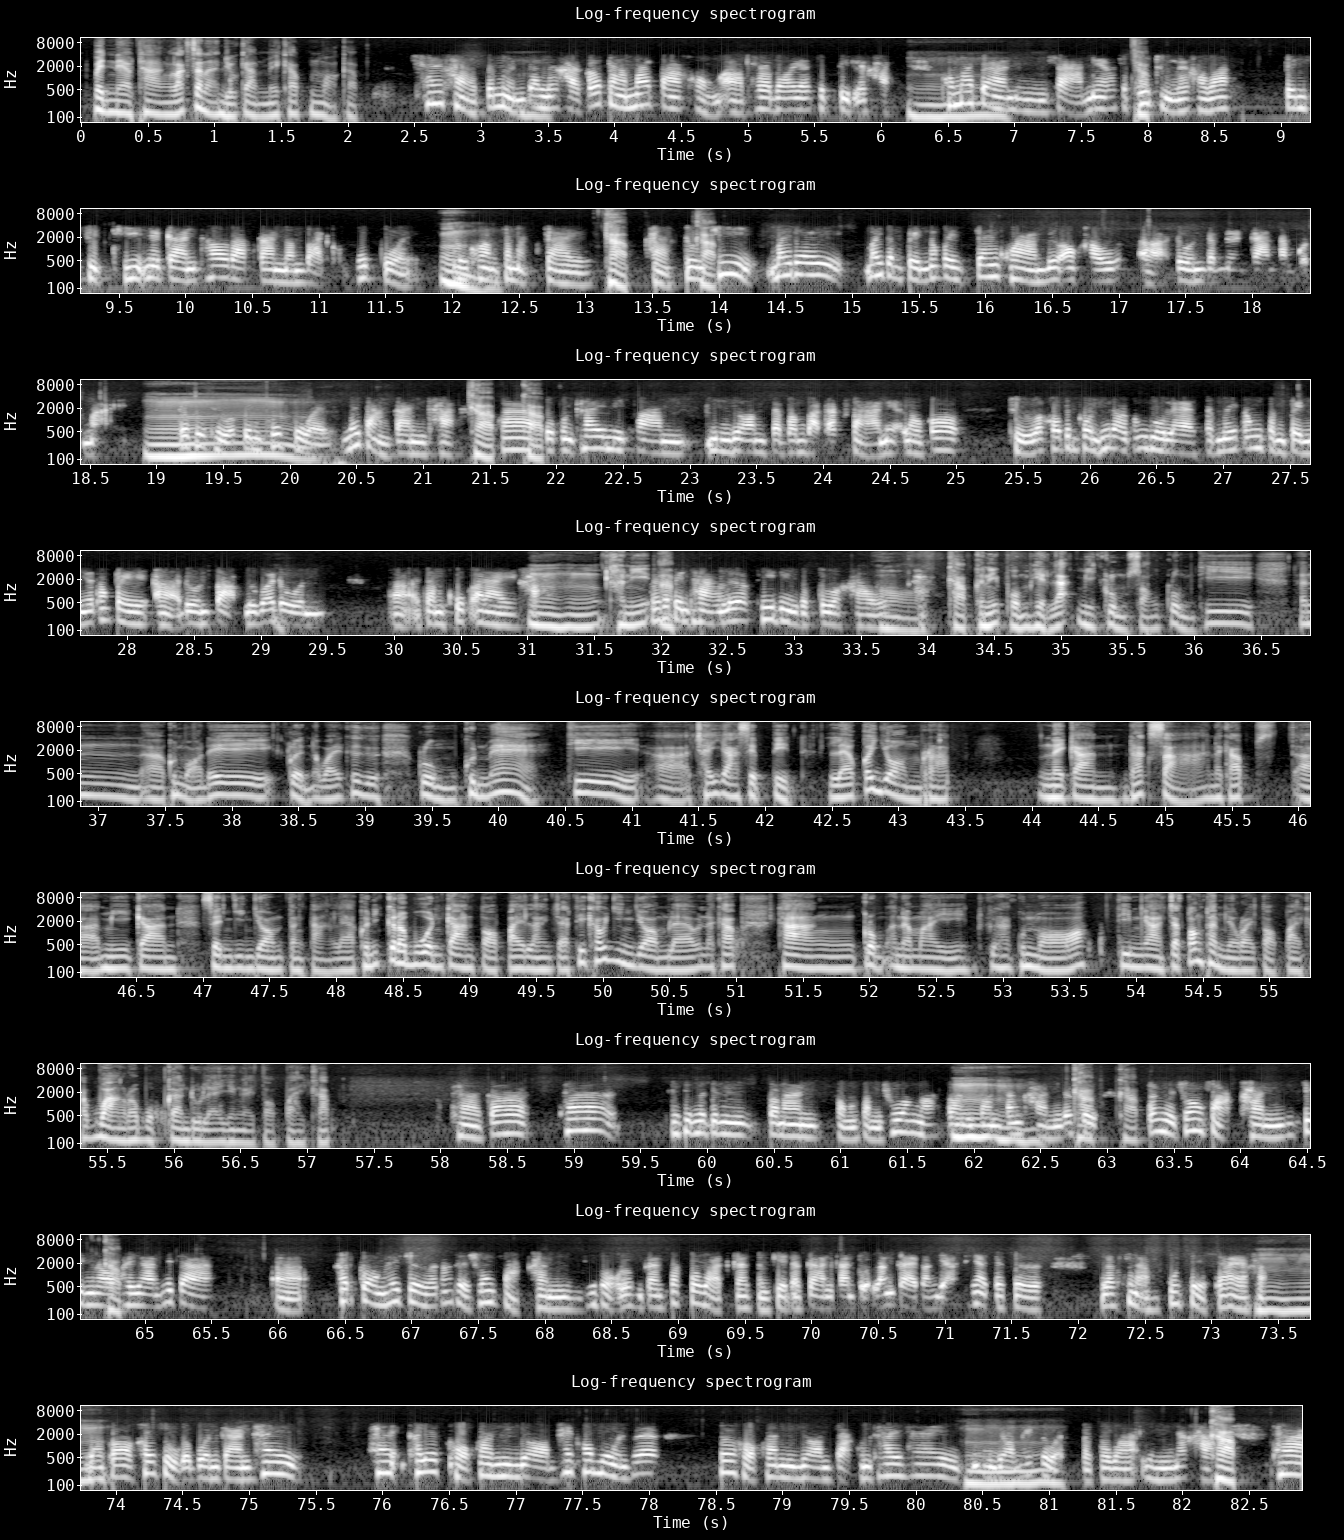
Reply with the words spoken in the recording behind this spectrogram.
เป็นแนวทางลักษณะเดียวกันไหมครับคุณหมอครับใช่ค่ะจะเหมือนกันเลยค่ะ ก็ตามมาตราของอ่าพรบยาเสพติดเลยค่ะอืเพราะมาตราหนึ่งสามเนี่ยจะพูดถึงเลยค่ะว่า เป็นสิทธิในการเข้ารับการบำบัดของผู้ป่วยอืมโดยความสมัครใจครับค่ะโดยครับที่ไม่ได้ไม่จำเป็นต้องไปแจ้งความหรือเอาเขาอ่าโดนดำเนินการตามกฎหมายมก็คือถือว่าเป็นผู้ป่วยไม่ต่างกันค่ะครับถ้าครับตัวคนไข้มีความยินยอมจะบำบัดรักษาเนี่ยเราก็ถือว่าเขาเป็นคนที่เราต้องดูแลจะไม่ต้องจำเป็นจะต้องไปอ่าโดนปรับหรือว่าโดนอ่า จำคุกอะไรค่ะอืมฮึคันนี้ก็จะเป็นทางเลือกที่ดีกับตัวเขาอ๋อค่ะครับคันนี้ผมเห็นละมีกลุ่ม 2 กลุ่มที่ท่านอ่าคุณหมอได้เกริ่นเอาไว้ก็คือกลุ่มคุณแม่ที่อ่าใช้ยาเสพติดแล้วก็ยอมรับในการรักษานะครับอ่ามีการเซ็นยินยอมต่างๆ แล้วคนนี้กระบวนการต่อไปหลังจากที่เขายินยอมแล้วนะครับ ทางกรมอนามัยทางคุณหมอทีมงานจะต้องทำอย่างไรต่อไปครับ วางระบบการดูแลยังไงต่อไปครับ ค่ะก็ถ้า จริงๆมันจะมีประมาณสองสามช่วงเนาะตอนอืมตอนตั้งครรภ์ก็ครัคืบอครับตั้งแต่ช่วงฝากครรภ์จริงๆเราครับ พยายามที่จะอ่าคัดกรองให้เจอตั้งแต่ช่วงฝากครรภ์อย่างที่บอกเรื่องของการซักประวัติการสังเกตอาการการตรวจร่างกายบางอย่างที่อาจจะเจอลักษณะของผู้เสพได้อะค่ะ อืม แล้วก็เข้าสู่กระบวนการให้ให้เขาเรียกขอความยินยอมให้ข้อมูลเพื่อเพื่อขอความยินยอมจากคนไข้ให้อืม ยินยอมให้ตรวจปัสสาวะอย่างนี้นะคะ ครับ ถ้า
